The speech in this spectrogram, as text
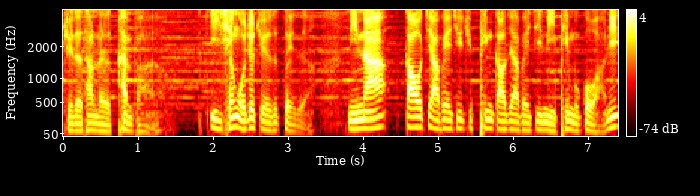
觉得他的看法，以前我就觉得是对的，你拿。高价飞机去拼高价飞机，你拼不过啊！你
